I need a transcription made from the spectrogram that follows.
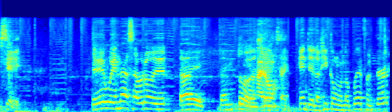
XL. Se ve buenaza, brother. Está, de- está en todas. A ver, vamos a ver. Gente, el ají como no puede faltar.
